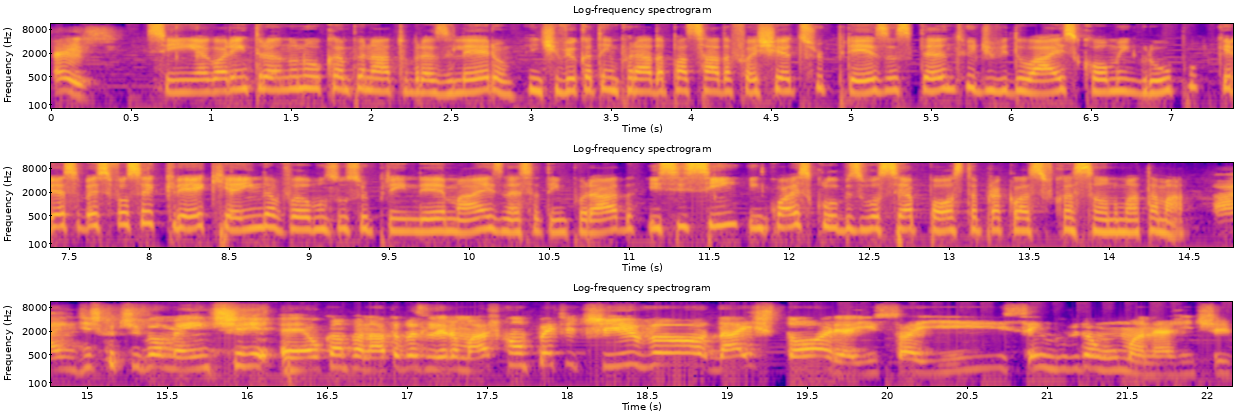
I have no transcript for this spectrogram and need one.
é esse. Sim, agora entrando no Campeonato Brasileiro, a gente viu que a temporada passada foi cheia de surpresas, tanto individuais como em grupo. Queria saber se você crê que ainda vamos nos surpreender mais nessa temporada e se sim, em quais clubes você aposta para classificação no mata-mata. Ah, indiscutivelmente é o campeonato brasileiro mais competitivo da história. Isso aí, sem dúvida uma, né? A gente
